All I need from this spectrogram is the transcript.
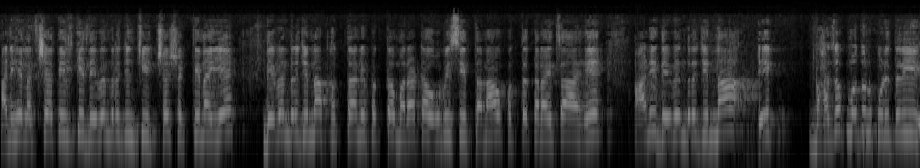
आणि हे लक्षात येईल की देवेंद्रजींची इच्छाशक्ती नाहीये. देवेंद्रजींना फक्त आणि फक्त मराठा ओबीसी तणाव फक्त करायचा आहे आणि देवेंद्रजींना एक भाजपमधून कुणीतरी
